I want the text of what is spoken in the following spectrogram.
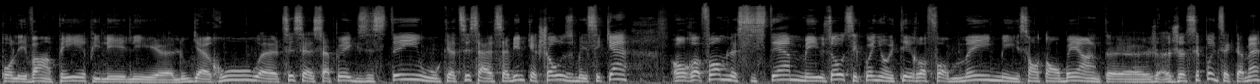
pour les vampires puis les, euh, loups-garous, euh, ça, ça, peut exister ou que ça vient de quelque chose, mais c'est quand on reforme le système, mais eux autres, c'est quoi Ils ont été reformés, mais ils sont tombés entre. je, ne sais pas exactement.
